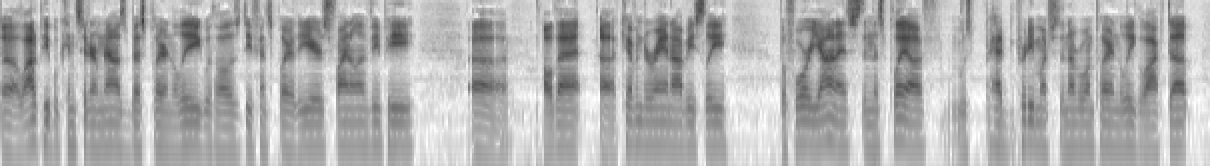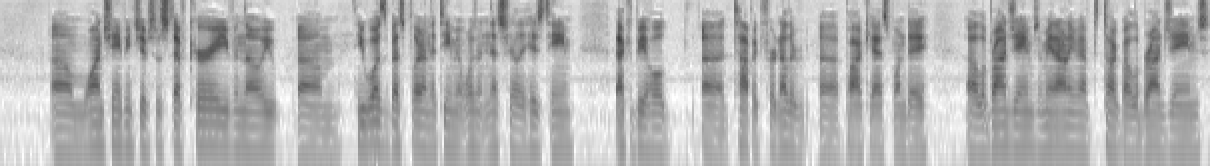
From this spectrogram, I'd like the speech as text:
Uh, a lot of people consider him now as the best player in the league with all his defense player of the years, final MVP, uh, all that. Uh, Kevin Durant, obviously, before Giannis in this playoff was had pretty much the number one player in the league locked up. Um, won championships with Steph Curry, even though he um, he was the best player on the team. It wasn't necessarily his team. That could be a whole uh, topic for another uh, podcast one day. Uh, LeBron James. I mean, I don't even have to talk about LeBron James.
